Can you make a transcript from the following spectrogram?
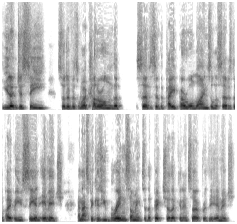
you don't just see sort of as it were color on the surface of the paper or lines on the surface of the paper, you see an image. And that's because you bring something to the picture that can interpret the image.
